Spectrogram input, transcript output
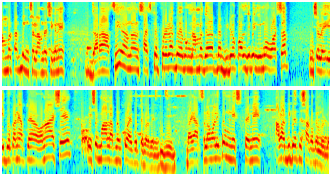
নাম্বার থাকবে আমরা সেখানে যারা আছি আমরা সাবস্ক্রাইব করে রাখব এবং নাম্বার দেওয়ার আপনার ভিডিও কল দিবেন ইমো হোয়াটসঅ্যাপ ইনশাল্লাহ এই দোকানে আপনার অনায়াসে এসে মাল আপনি ক্রয় করতে পারবেন। জি। ভাই আসসালামু আলাইকুম। নেক্সট টাইমে আবার ভিডিওতে স্বাগত রইল।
